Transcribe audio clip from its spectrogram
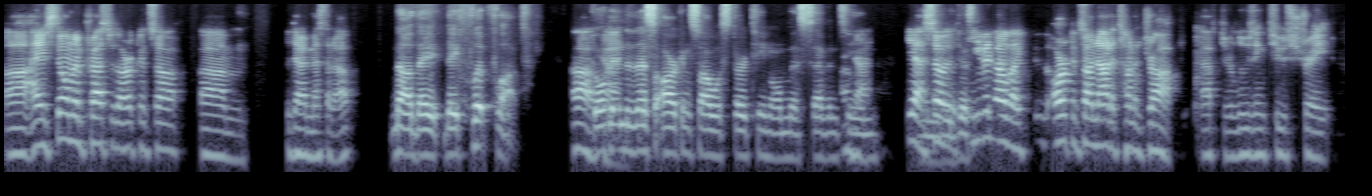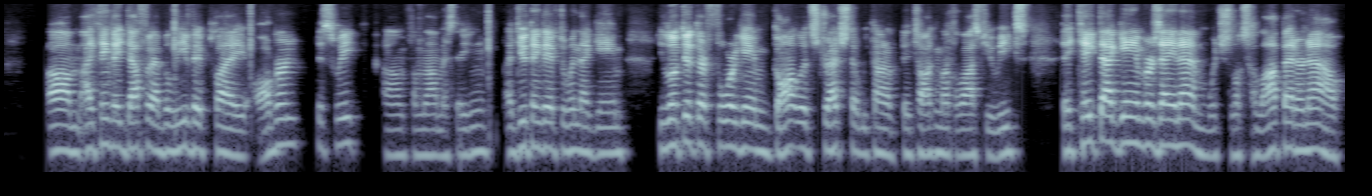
Uh, I still am impressed with Arkansas. Um, did I mess that up? No, they they flip flopped. Oh, Going into this, Arkansas was 13, Ole Miss 17. Okay. Yeah, so just... even though like Arkansas not a ton of drop after losing two straight, um, I think they definitely. I believe they play Auburn this week um, if I'm not mistaken. I do think they have to win that game. You looked at their four-game gauntlet stretch that we kind of been talking about the last few weeks. They take that game versus A&M, which looks a lot better now,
